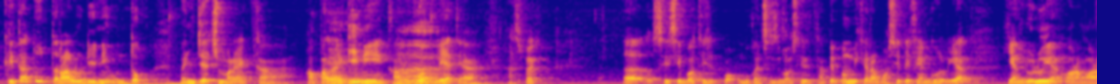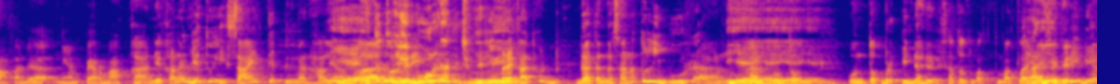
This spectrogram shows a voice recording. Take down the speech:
Kita tuh terlalu dini untuk menjudge mereka. Apalagi nih kalau gua Ah. lihat ya aspek eh, sisi positif po- bukan sisi positif tapi pemikiran positif yang gue lihat yang dulu yang orang-orang pada ngemper makan ya karena dia tuh excited dengan hal yang Iya, baru itu tuh Jadi- liburan, cuy. jadi mereka tuh datang ke sana tuh liburan Iya, bukan iya, iya, untuk iya. untuk berpindah dari satu tempat ke tempat lain Lain. bisa jadi dia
